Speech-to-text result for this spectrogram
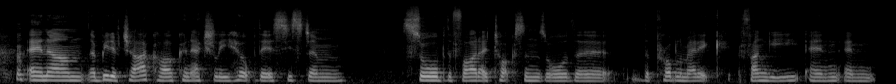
and um, a bit of charcoal can actually help their system sorb the phytotoxins or the the problematic fungi and and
